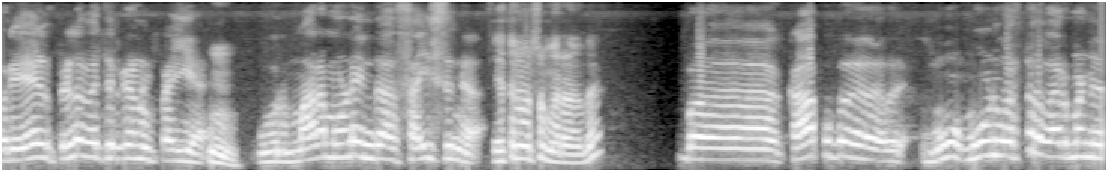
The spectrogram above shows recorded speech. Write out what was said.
ஒரு ஏழு பிள்ளை வச்சிருக்கானு பையன். ஒரு மரமோட இந்த சைஸுங்க எத்தனை வருஷம் மரம் அது? காப்பு மூணு வருஷத்துல வருமானு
